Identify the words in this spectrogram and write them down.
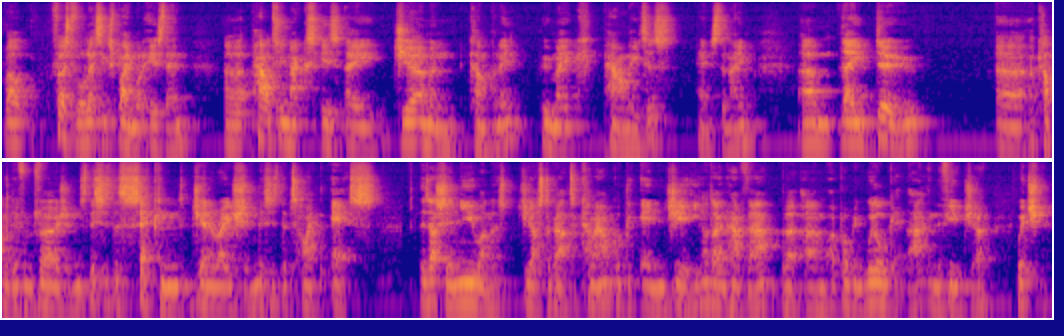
Well, first of all, let's explain what it is then. Uh, Power 2 Max is a German company who make power meters, hence the name. Um, they do uh, a couple of different versions. This is the second generation. This is the Type S. There's actually a new one that's just about to come out called the NG. I don't have that, but um, I probably will get that in the future, which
